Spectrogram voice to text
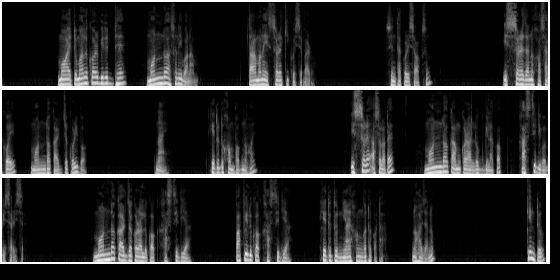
মই তোমালোকৰ বিৰুদ্ধে মন্দ আঁচনি বনাম। তাৰমানে ঈশ্বৰে কি কৈছে বাৰু? চিন্তা কৰি চাওকচোন। ঈশ্বৰে জানো সঁচাকৈ মন্দ কাৰ্য কৰিব? নাই সেইটোতো সম্ভৱ নহয়। ঈশ্বৰে আচলতে মন্দ কাম কৰা লোকবিলাকক শাস্তি দিব বিচাৰিছে। মন্দ কাৰ্য কৰা লোকক শাস্তি দিয়া পাপী লোকক শাস্তি দিয়া সেইটোতো ন্যায়সংগত কথা। নহয় জানো? কিন্তু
